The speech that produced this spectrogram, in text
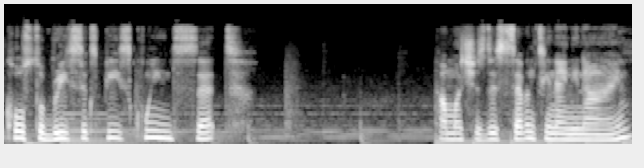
Coastal Breeze six piece queen set. How much is this? $17.99.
